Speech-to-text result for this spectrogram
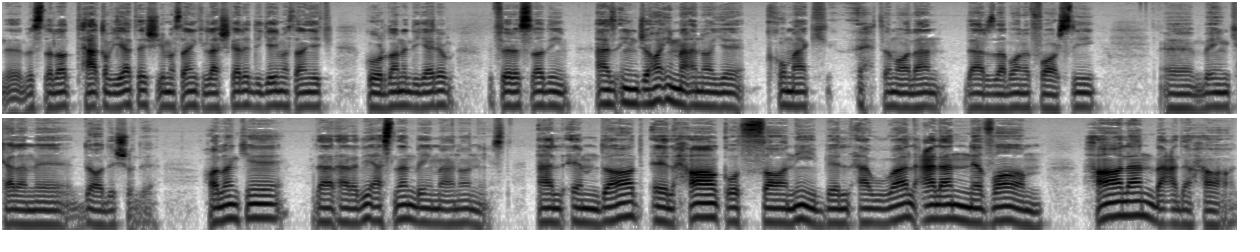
به اصطلاح تقویتش. مثلا یک لشکر دیگه مثلا یک گردان دیگری رو فرستادیم. از اینجاها این معنای کمک احتمالا در زبان فارسی به این کلمه داده شده. حالا که در عربی اصلا به این معنا نیست. الامداد الحاق الثانی بالاول علی النظام. حالا بعد حال.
